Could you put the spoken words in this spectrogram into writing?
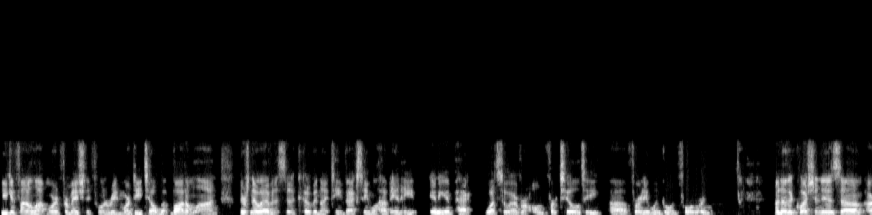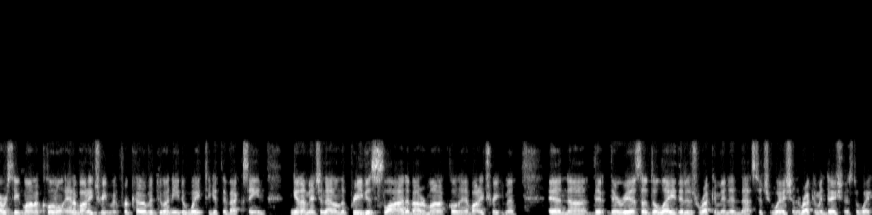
you can find a lot more information if you want to read more detail. But bottom line, there's no evidence that a COVID-19 vaccine will have any any impact whatsoever on fertility uh, for anyone going forward. Another question is, um, I received monoclonal antibody treatment for COVID. Do I need to wait to get the vaccine? Again, I mentioned that on the previous slide about our monoclonal antibody treatment. And uh, th there is a delay that is recommended in that situation. The recommendation is to wait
